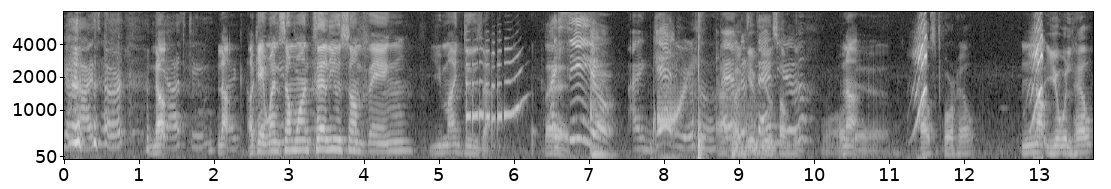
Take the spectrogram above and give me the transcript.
Your eyes hurt. No. Asking. No. like, Okay. When someone tell tell you something, you might do that. I see you. I get you. I I understand give you you. something. No. Okay. Ask for help. No. You will help.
